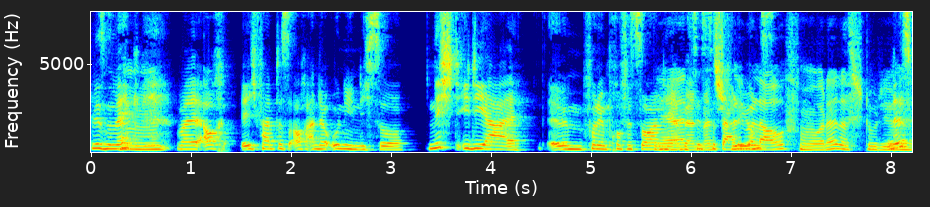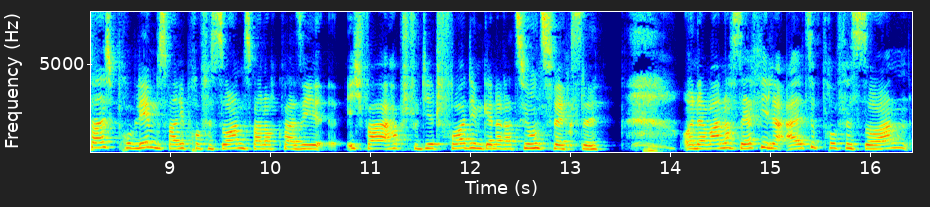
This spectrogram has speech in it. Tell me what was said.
wir sind weg. Mhm. Weil auch, ich fand das auch an der Uni nicht so, nicht ideal ähm, von den Professoren ja, her. Ja, es ist total Studiums. überlaufen, oder, das Studium? Das war das Problem, das waren die Professoren, das war noch quasi, ich war, habe studiert vor dem Generationswechsel. Und da waren noch sehr viele alte Professoren,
